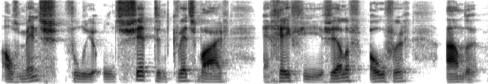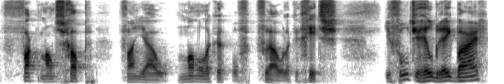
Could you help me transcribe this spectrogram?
Als mens voel je ontzettend kwetsbaar en geef je jezelf over aan de vakmanschap van jouw mannelijke of vrouwelijke gids. Je voelt je heel breekbaar,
